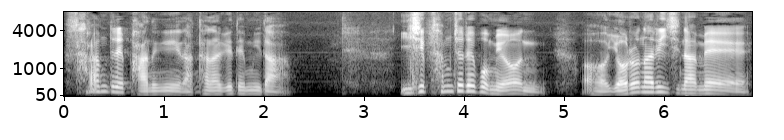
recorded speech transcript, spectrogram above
사람들의 반응이 나타나게 됩니다. 23절에 보면 어, 여러 날이 지남에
